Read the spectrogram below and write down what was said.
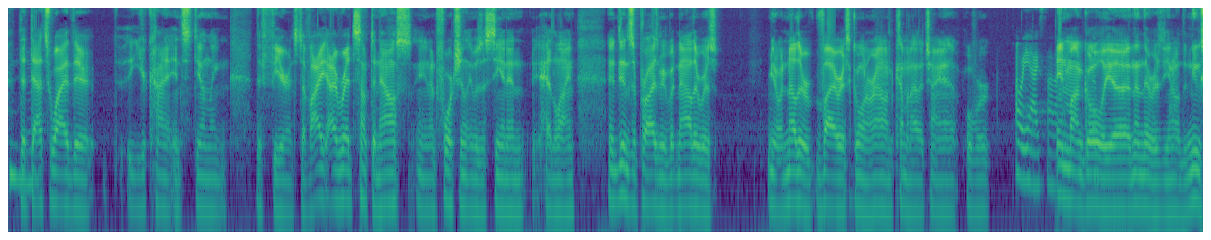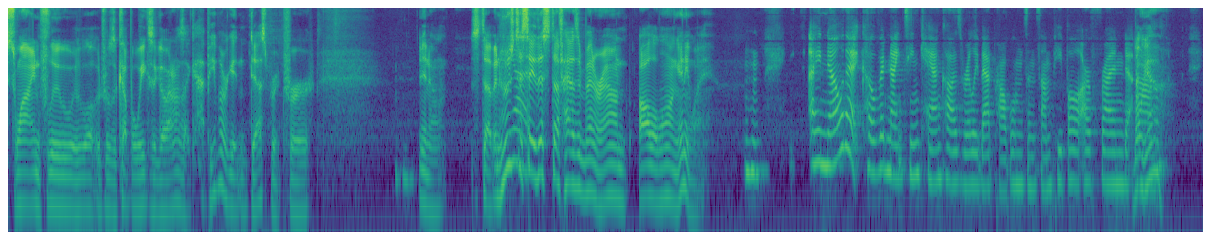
that mm-hmm. that's why they're you're kind of instilling the fear and stuff. I, I read something else, and unfortunately, it was a CNN headline, and it didn't surprise me. But now there was, you know, another virus going around coming out of China over Oh, yeah, I saw that. in Mongolia, and then there was, you know, the new swine flu, which was a couple weeks ago, and I was like, God, people are getting desperate for, mm-hmm. you know, stuff. And who's Yeah. to say this stuff hasn't been around all along anyway? I know that COVID 19 can cause really bad problems in some people. Our friend, um, Oh, yeah.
